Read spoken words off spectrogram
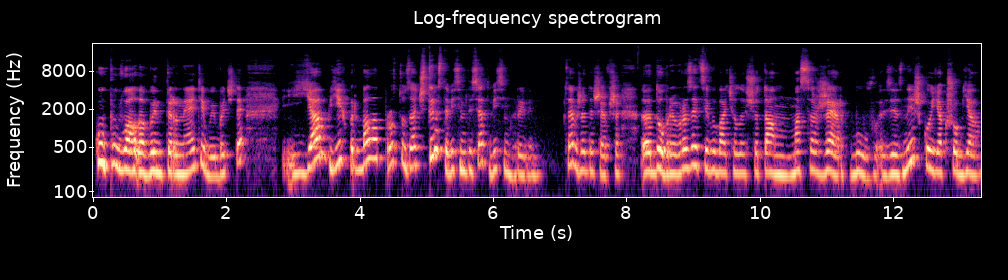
купувала в інтернеті, вибачте, я б їх придбала просто за 488 гривень. Це вже дешевше. Е, Добре, в розетці ви бачили, що там масажер був зі знижкою. Якщо б я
